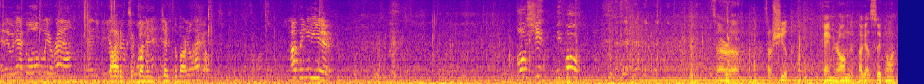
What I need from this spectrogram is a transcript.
And it would echo all the way around, and you can yell Pirates whatever you are want coming in to and take the bar. It'll echo. Happy New Year! Oh shit, me phone. It's our uh, it's our ship we came here on that I got sick on.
